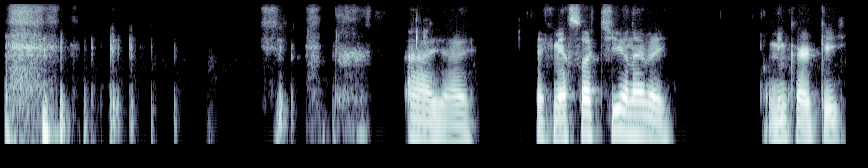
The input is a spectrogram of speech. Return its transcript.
Ai, ai. É que nem a sua tia, né, velho? Lhe encarquei.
